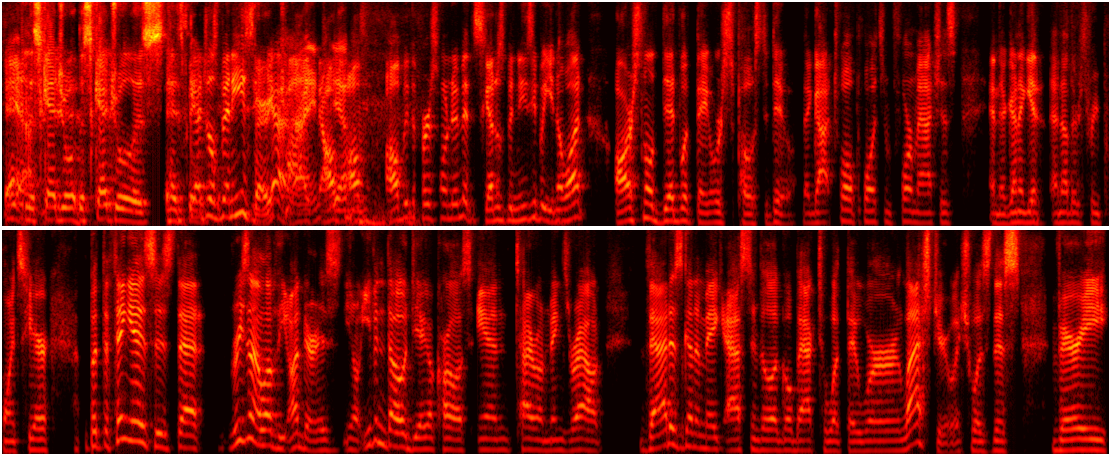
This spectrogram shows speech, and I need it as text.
Yeah, yeah. the schedule the schedule is has the schedule's been, been easy. yeah, kind. I'll, yeah. I'll, I'll be the first one to admit the schedule's been easy, but you know what? Arsenal did what they were supposed to do. They got 12 points in four matches, and they're going to get another three points here. But the thing is, is that the reason I love the under is, you know, even though Diego Carlos and Tyrone Mings are out, that is going to make Aston Villa go back to what they were last year, which was this very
